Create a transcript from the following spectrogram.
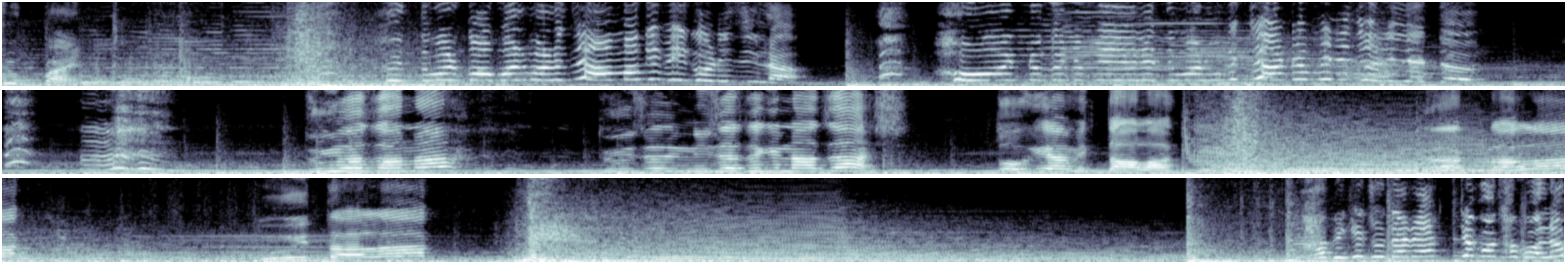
সুখ পাইনি। তোমার যা না তুই যদি নিজে থেকে না যাস তোকে আমি তালাক দেব। এক তালাক দুই তালাক। ভাবিকে যদি আর একটা কথা বলো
